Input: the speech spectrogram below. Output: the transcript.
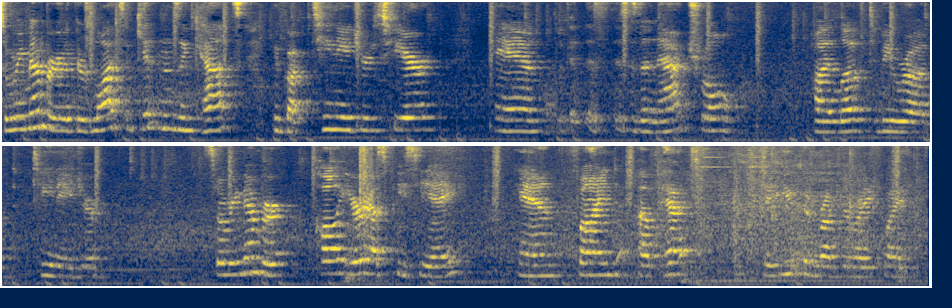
So remember, there's lots of kittens and cats. We've got teenagers here. And look at this, this is a natural I love to be rubbed teenager. So remember, call your SPCA and find a pet that you can rub the right way.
